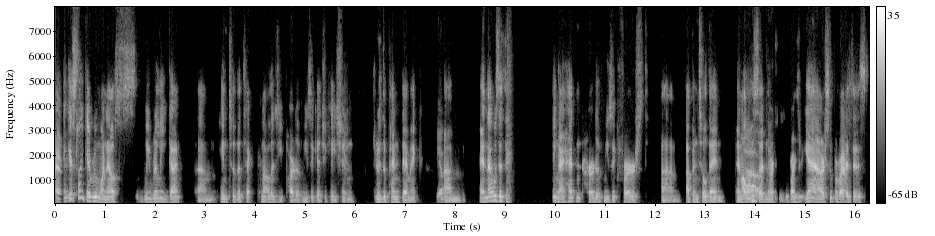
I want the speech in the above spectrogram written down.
I guess like everyone else, we really got um, into the technology part of music education through the pandemic. Yep. Um, and that was a thing I hadn't heard of MusicFirst um, up until then. And all of a sudden, okay. our supervisor, yeah, our supervisors,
